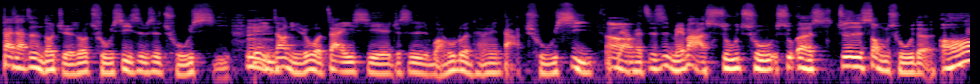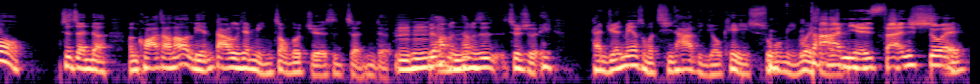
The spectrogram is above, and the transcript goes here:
大家真的都觉得说除夕是不是除夕？因为你知道，你如果在一些就是网络论坛那边打“除夕”两个字，是没办法输出输呃，就是送出的哦，是真的很夸张。然后连大陆一些民众都觉得是真的，嗯哼，就他们他们是就是诶。感觉没有什么其他理由可以说明为什么 大年三十对。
